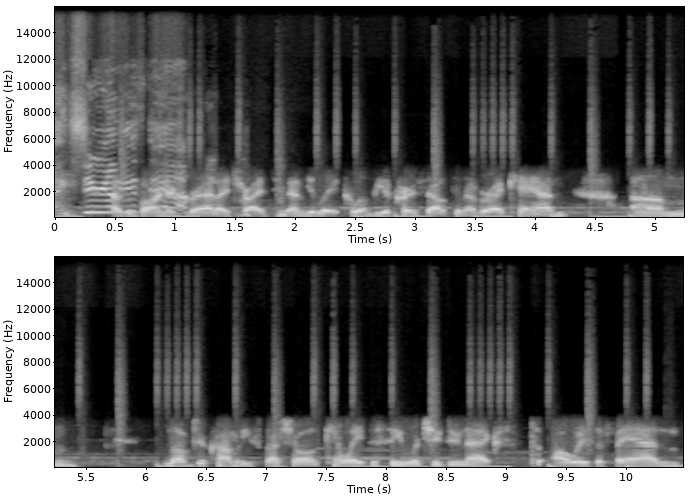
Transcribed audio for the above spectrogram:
as a Barnard grad, I try to emulate Columbia curse outs whenever I can. Um, loved your comedy special. Can't wait to see what you do next. Always a fan.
